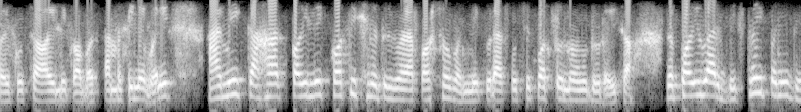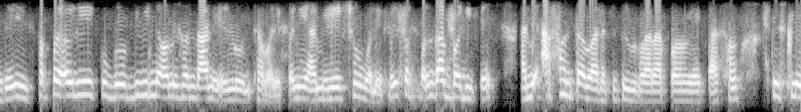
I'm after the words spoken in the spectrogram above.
भएको छ अहिलेको अवस्थामा। किनभने हामी कहाँ कहिले कतिखेर दुर्व्यवहार पर्छौँ भन्ने कुराको चाहिँ पत्तो नहुँदो रहेछ। र परिवारभित्रै पनि धेरै सबै अहिलेको विभिन्न अनुसन्धान हेर्नुहुन्छ भने पनि हामी हेर्छौँ भने पनि सबभन्दा बढी चाहिँ हामी आफन्तबाट चाहिँ दुर्घटना परिरहेका छौँ। त्यसले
